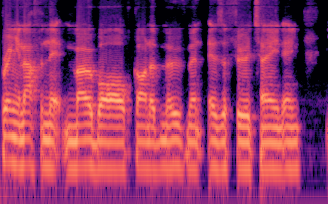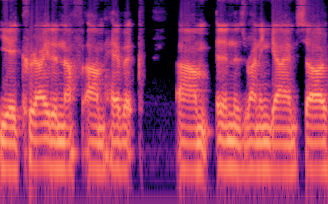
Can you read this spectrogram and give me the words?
bring enough in that mobile kind of movement as a 13 and yeah create enough um, havoc um, in his running game so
